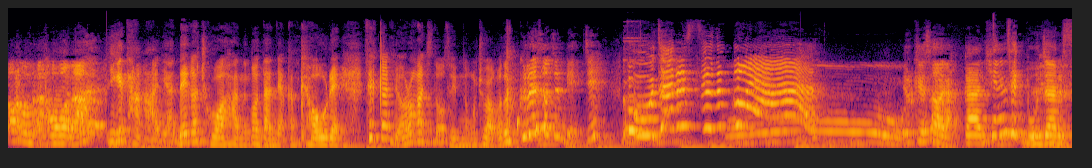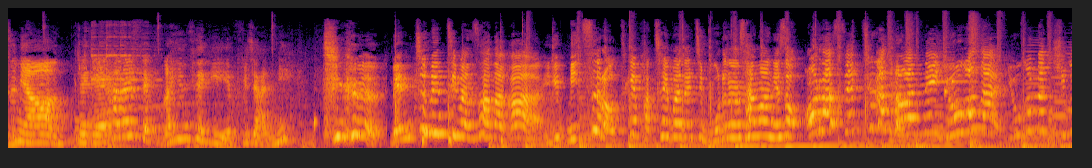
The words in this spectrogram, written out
어머나 어머나. 이게 다가 아니야. 내가 좋아하는 건 난 약간 겨울에 색깔 여러 가지 넣어서 입는 걸 좋아하거든. 그래서 준비했지. 모자를 쓰는 거야. 오. 이렇게 해서 약간 흰색 모자를 쓰면 되게 하늘색과 흰색이 예쁘지 않니? 지금 멘트 멘티만 사다가 이게 밑을 어떻게 받쳐 입어야 될지 모르는 상황에서 어라 세트가 나왔네. 요거다. 요거만 주고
